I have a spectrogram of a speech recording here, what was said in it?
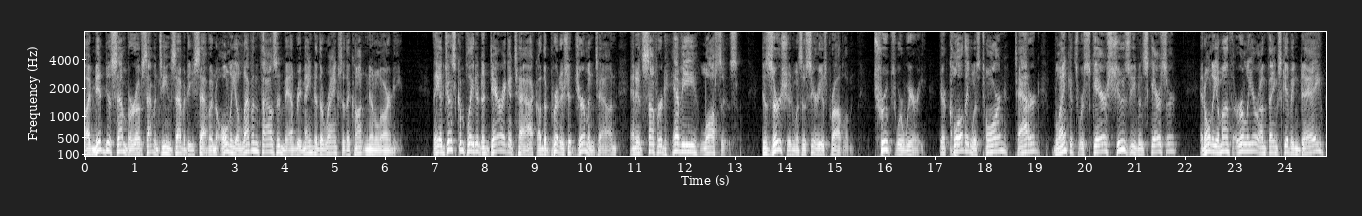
By mid December of 1777, only 11,000 men remained in the ranks of the Continental Army. They had just completed a daring attack on the British at Germantown and had suffered heavy losses. Desertion was a serious problem. Troops were weary. Their clothing was torn, tattered, blankets were scarce, shoes even scarcer. And only a month earlier, on Thanksgiving Day,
